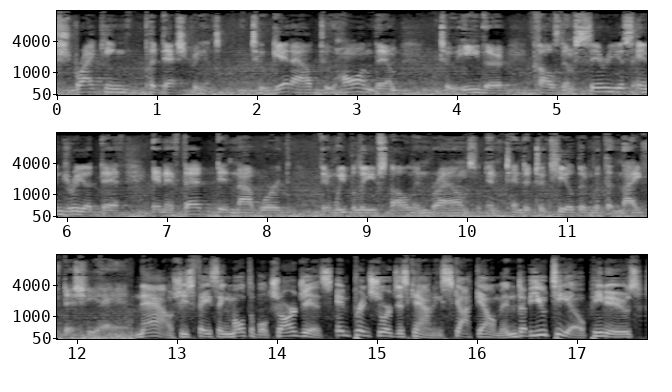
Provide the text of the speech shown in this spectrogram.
striking pedestrians to get out to harm them to either cause them serious injury or death and if that did not work then we believe Stallings Brown's intended to kill them with the knife that she had. Now she's facing multiple charges in Prince George's County. Scott Gelman, WTOP News.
